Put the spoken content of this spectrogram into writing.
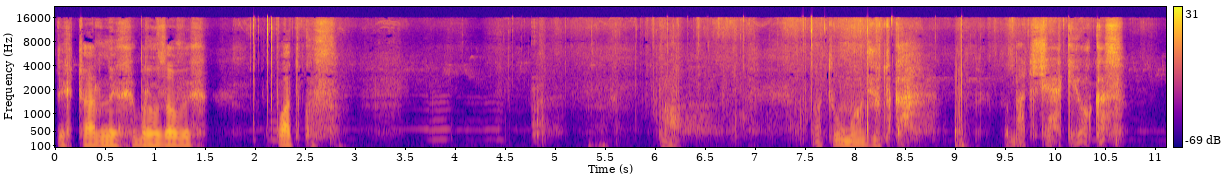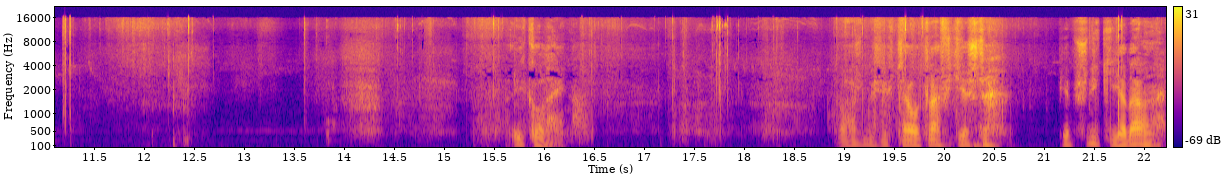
tych czarnych, brązowych płatków. A tu młodziutka. Zobaczcie jaki okaz. I kolejna. To aż by się chciało trafić jeszcze pieprzniki jadalne.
